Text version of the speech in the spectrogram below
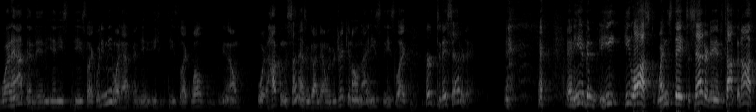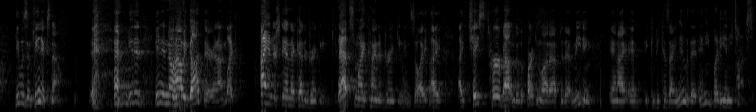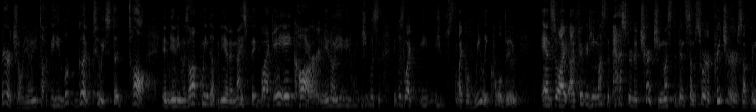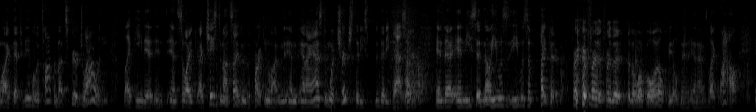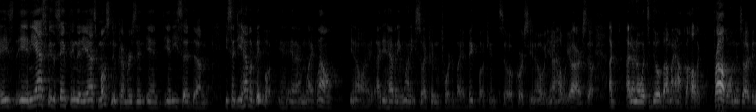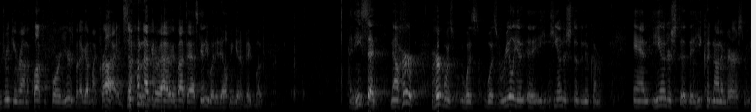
what happened? And, and he's, he's like, what do you mean what happened? He, he's like, well, you know, how come the sun hasn't gone down? We've been drinking all night. He's, he's like, Herb, today's Saturday. and he had been, he, he lost Wednesday to Saturday, and to top it off, he was in Phoenix now. he didn't he didn't know how he got there, and I'm like, I understand that kind of drinking. That's my kind of drinking, and so I I, I chased Herb out into the parking lot after that meeting, and I and it, because I knew that anybody and he talked spiritual, you know, he talked he looked good too. He stood tall, and, and he was all cleaned up, and he had a nice big black AA car, and you know he he, he was he was like he, he was like a really cool dude. And so I, I, figured he must have pastored a church. He must have been some sort of preacher or something like that to be able to talk about spirituality like he did. And, and so I, I chased him outside into the parking lot and, and, and, I asked him what church that he, that he pastored. And, uh, and he said, no, he was, he was a pipe fitter for, for, for, the, for the local oil field. And, and I was like, wow. And, he's, and he asked me the same thing that he asked most newcomers. And, and, and he, said, um, he said, do you have a big book? And, and I'm like, well, you know, I, I didn't have any money, so I couldn't afford to buy a big book. And so, of course, you know, you know how we are. So I, I don't know what to do about my alcoholic problem. And so I've been drinking around the clock for four years, but I got my pride. So I'm not going to about to ask anybody to help me get a big book. And he said, now Herb, Herb was, was, was really, a, a, he understood the newcomer. And he understood that he could not embarrass me.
